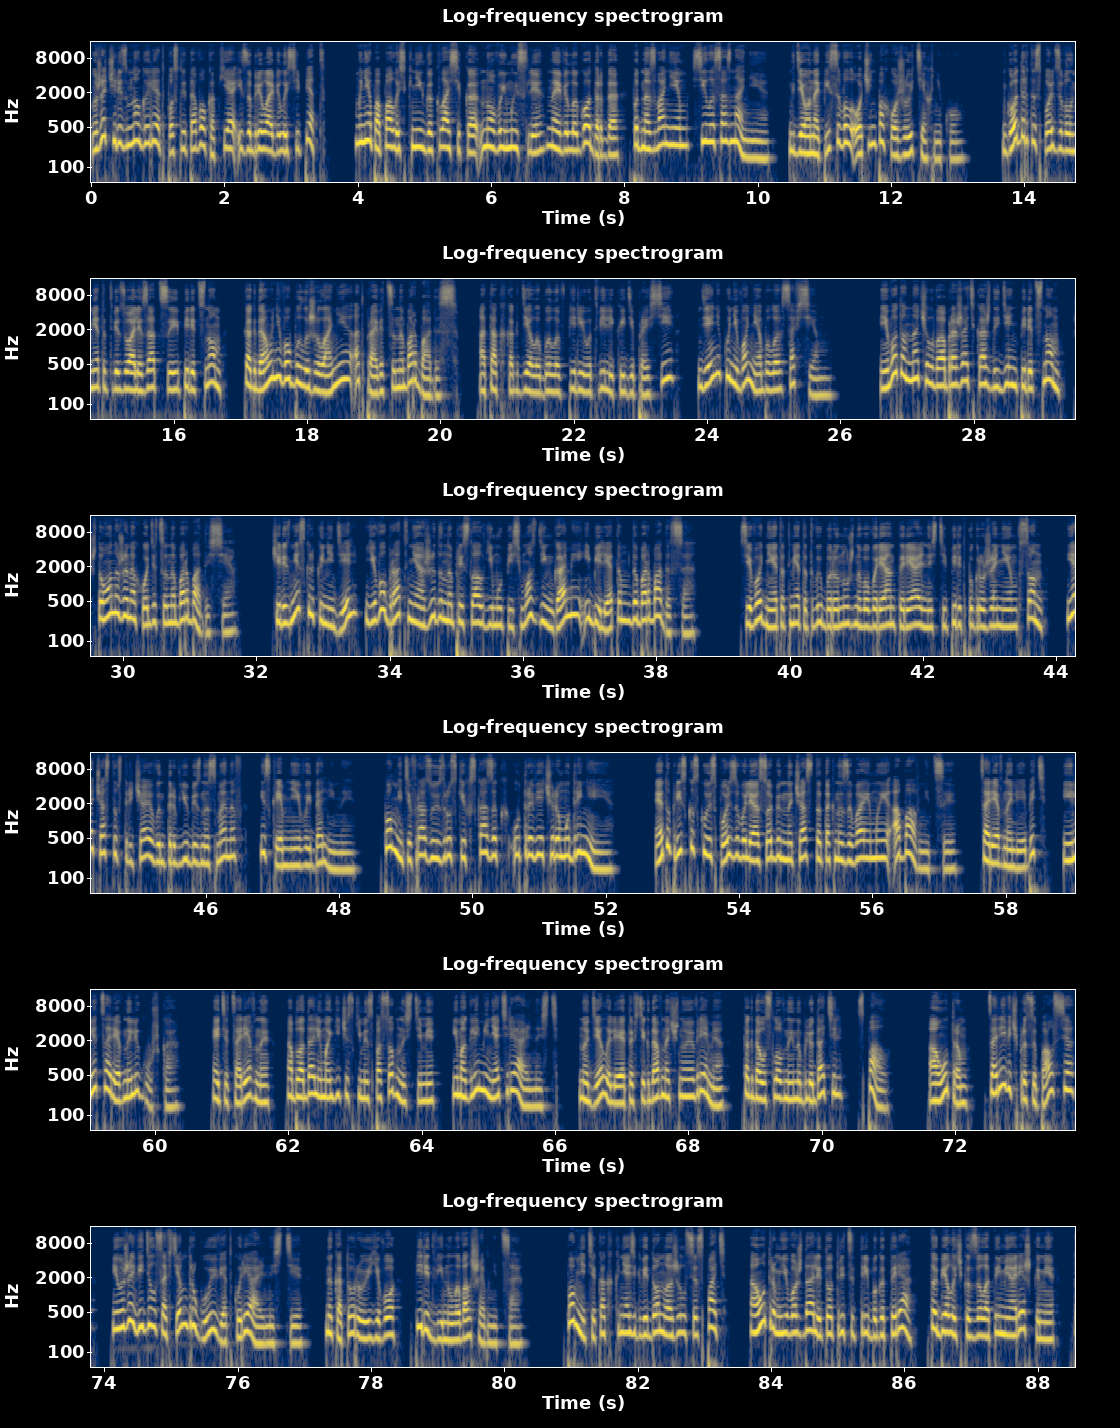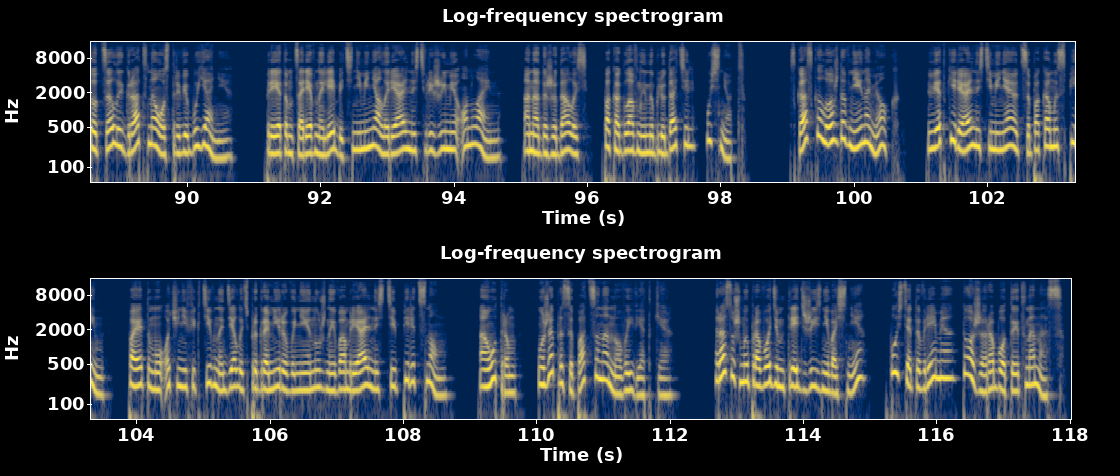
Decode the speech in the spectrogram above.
Уже через много лет после того, как я изобрела велосипед, мне попалась книга классика «Новые мысли» Невилла Годдарда под названием «Сила сознания», где он описывал очень похожую технику. Годдард использовал метод визуализации перед сном, когда у него было желание отправиться на Барбадос. А так как дело было в период Великой депрессии, денег у него не было совсем. И вот он начал воображать каждый день перед сном, что он уже находится на Барбадосе. Через несколько недель его брат неожиданно прислал ему письмо с деньгами и билетом до Барбадоса. Сегодня этот метод выбора нужного варианта реальности перед погружением в сон я часто встречаю в интервью бизнесменов из Кремниевой долины. Помните фразу из русских сказок «Утро вечера мудренее»? Эту присказку использовали особенно часто так называемые «обавницы» – царевна-лебедь или царевна-лягушка. Эти царевны обладали магическими способностями и могли менять реальность, но делали это всегда в ночное время, когда условный наблюдатель спал. А утром царевич просыпался и уже видел совсем другую ветку реальности, на которую его передвинула волшебница. Помните, как князь Гвидон ложился спать, а утром его ждали то 33 богатыря, то белочка с золотыми орешками, то целый град на острове Буяне. При этом царевна-лебедь не меняла реальность в режиме онлайн. Она дожидалась, пока главный наблюдатель уснет. Сказка ложь да в ней намек. Ветки реальности меняются, пока мы спим, Поэтому очень эффективно делать программирование нужной вам реальности перед сном, а утром уже просыпаться на новой ветке. Раз уж мы проводим треть жизни во сне, пусть это время тоже работает на нас.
